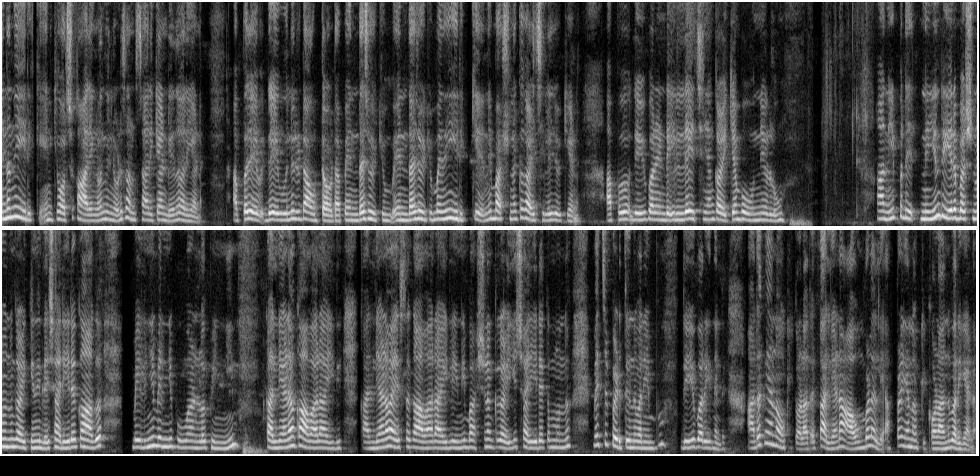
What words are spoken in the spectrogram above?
എന്നാൽ നീ ഇരിക്കും. എനിക്ക് കുറച്ച് കാര്യങ്ങൾ നിന്നോട് സംസാരിക്കാണ്ട് എന്ന് പറയാണ്. അപ്പോൾ ദേവ് ദേവുവിന് ഒരു ഡൗട്ട് ആവട്ടെ. അപ്പോൾ എന്താ ചോദിക്കുമ്പോൾ എന്താ ചോദിക്കുമ്പോൾ നീ ഇരിക്കേ നീ ഭക്ഷണമൊക്കെ കഴിച്ചില്ലേ ചോദിക്കുകയാണ്. അപ്പോൾ ദേവി പറയണ്ടേ ഇല്ല ചേച്ചി ഞാൻ കഴിക്കാൻ പോകുന്നേ ഉള്ളൂ. ആ നീ ഇപ്പം നീയും തീരെ ഭക്ഷണമൊന്നും കഴിക്കുന്നില്ലേ? ശരീരമൊക്കെ ആകെ മെലിഞ്ഞ് മെലിഞ്ഞ് പോവുകയാണല്ലോ പിന്നെയും. കല്യാണമൊക്കെ ആവാറായില്ലേ? കല്യാണ വയസ്സൊക്കെ ആവാറായില്ലേ? ഇനി ഭക്ഷണമൊക്കെ കഴിക്കും ശരീരമൊക്കെ ഒന്ന് മെച്ചപ്പെടുത്തു എന്ന് പറയുമ്പം ദേവി പറയുന്നുണ്ട്. അതൊക്കെ ഞാൻ നോക്കിക്കോളാം. അതൊക്കെ കല്യാണം ആവുമ്പോഴല്ലേ? അപ്പോൾ ഞാൻ നോക്കിക്കോളാം എന്ന് പറയുകയാണ്.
